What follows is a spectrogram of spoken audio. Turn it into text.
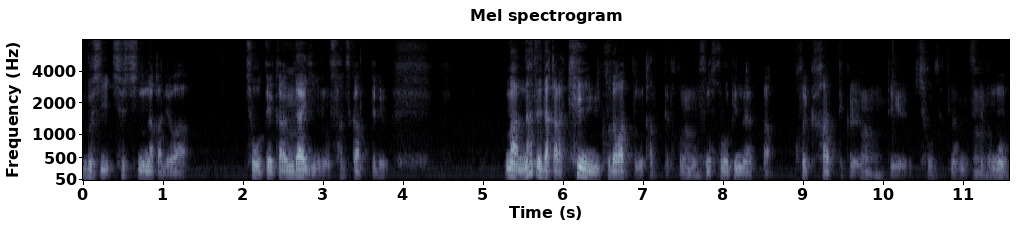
武士出身の中では、朝廷から右大臣を授かってる。まあ、なぜだから権威にこだわったのかってところも、うんその滅びのやっぱ、ここに関わってくるうんっていう小説なんですけども、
